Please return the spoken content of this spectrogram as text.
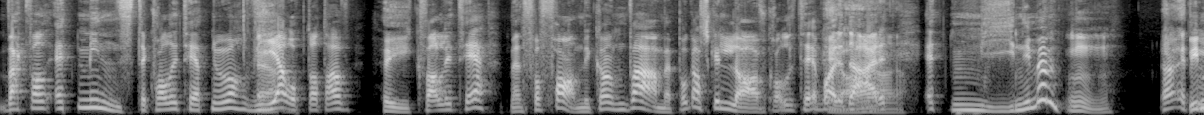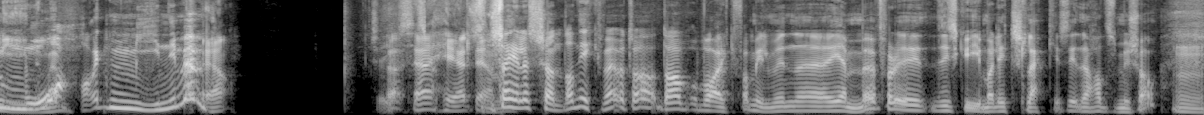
i hvert fall et minste kvalitetsnivå. Vi er opptatt av høy kvalitet, men for faen, vi kan være med på ganske lav kvalitet. Bare Ja, det er et, et minimum. Mm. Ja, et Vi minimum. må ha et minimum! Ja. Ja, Jeg er helt Så, enig. så hele søndagen gikk med. Vet du, da var ikke familien min eh, hjemme, for de skulle gi meg litt slack siden jeg hadde så mye show. Mm.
